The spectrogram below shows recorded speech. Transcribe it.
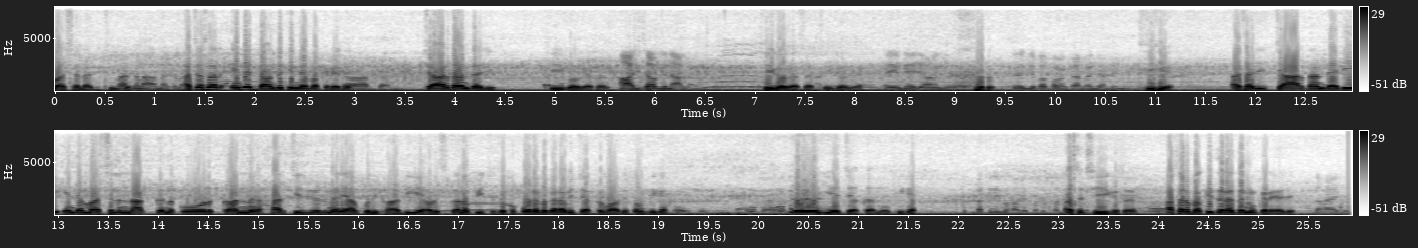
ਮਾਸ਼ਾਅੱਲਾ ਜੀ ਠੀਕ ਹੈ ਨਗਲਾ ਨਗਲਾ ਅੱਛਾ ਸਰ ਇਹਦੇ ਦੰਦ ਕਿੰਨੇ ਬੱਕਰੇ ਦੇ ਚਾਰ ਦੰਦ ਚਾਰ ਦੰਦ ਹੈ ਜੀ ਠੀਕ ਹੋ ਗਿਆ ਸਰ ਹਾਜੀ ਸਾਹਿਬ ਦੇ ਨਾਲ ਲਾਂਗੇ ਠੀਕ ਹੋ ਗਿਆ ਸਰ ਠੀਕ ਹੋ ਗਿਆ ਇਹ ਇੰਡੀਆ ਜਾਣਗੇ ਇਹ ਜਿਵੇਂ ਭਾਵੇਂ ਕਰਨਾ ਚਾਹੁੰਦੇ ठीक है अच्छा जी चार दंद है जी इनके माशा नक नकोड़ कन हर चीज़ व्यूज मैंने आपको दिखा दी है और इसका ना पीछे से कपोरे वगैरह भी चेक करवा देता हूँ ठीक है तो ये चेक कर लें ठीक है ਬੱਕਰੀ ਵਿਖਾ ਦੇ ਪਰੇ ਪਰੇ अच्छा ठीक है सर आ सर बकरी जरा इधर नु करे जी ਦਿਖਾਇਆ ਜੀ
